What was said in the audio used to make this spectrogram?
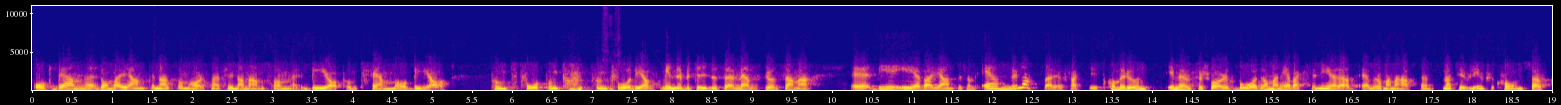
Och den, de varianterna som har såna här fina namn som BA.5 och BA.2.2, det är av mindre betydelse, men strunt samma. Eh, det är varianter som ännu lättare faktiskt kommer runt immunförsvaret, både om man är vaccinerad eller om man har haft en naturlig infektion. Så att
